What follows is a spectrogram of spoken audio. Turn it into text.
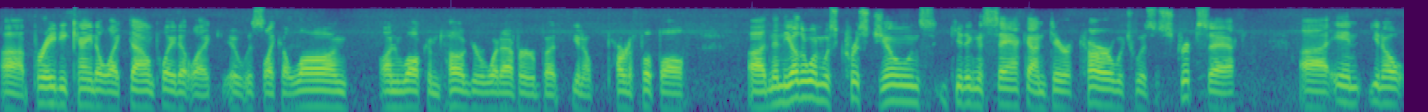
Uh, Brady kind of like downplayed it like it was like a long, unwelcomed hug or whatever, but you know, part of football. Uh, and then the other one was Chris Jones getting a sack on Derek Carr, which was a strip sack. Uh, and you know,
